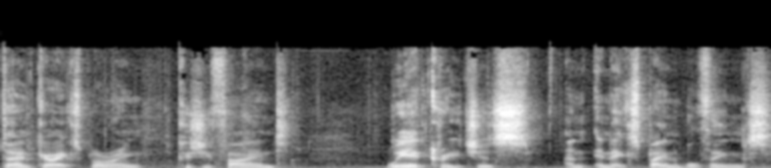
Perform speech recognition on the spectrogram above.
Don't go exploring because you find weird creatures and inexplainable things.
